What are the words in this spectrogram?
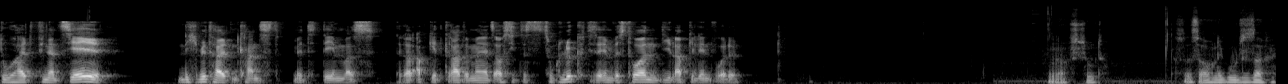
du halt finanziell nicht mithalten kannst mit dem, was da gerade abgeht, gerade wenn man jetzt auch sieht, dass zum Glück dieser Investoren-Deal abgelehnt wurde. Ja, stimmt. Das ist auch eine gute Sache.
